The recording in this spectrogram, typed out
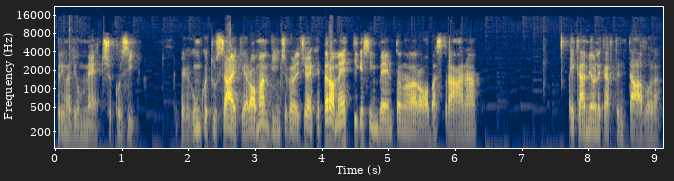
prima di un match così perché comunque tu sai che Roman vince, però dice che però metti che si inventano la roba strana e cambiano le carte in tavola.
